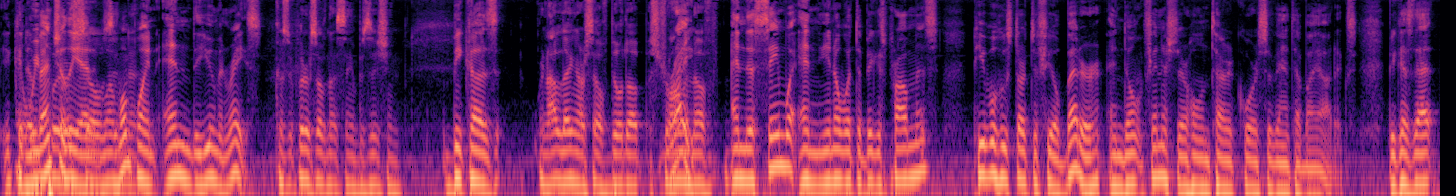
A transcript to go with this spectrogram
it could And we put eventually at one that- point end the human race Because we put ourselves in that same position. because We're not letting ourselves build up strong right enough. and the same way. And you know what the biggest problem is? People who start to feel better and don't finish their whole entire course of antibiotics because that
